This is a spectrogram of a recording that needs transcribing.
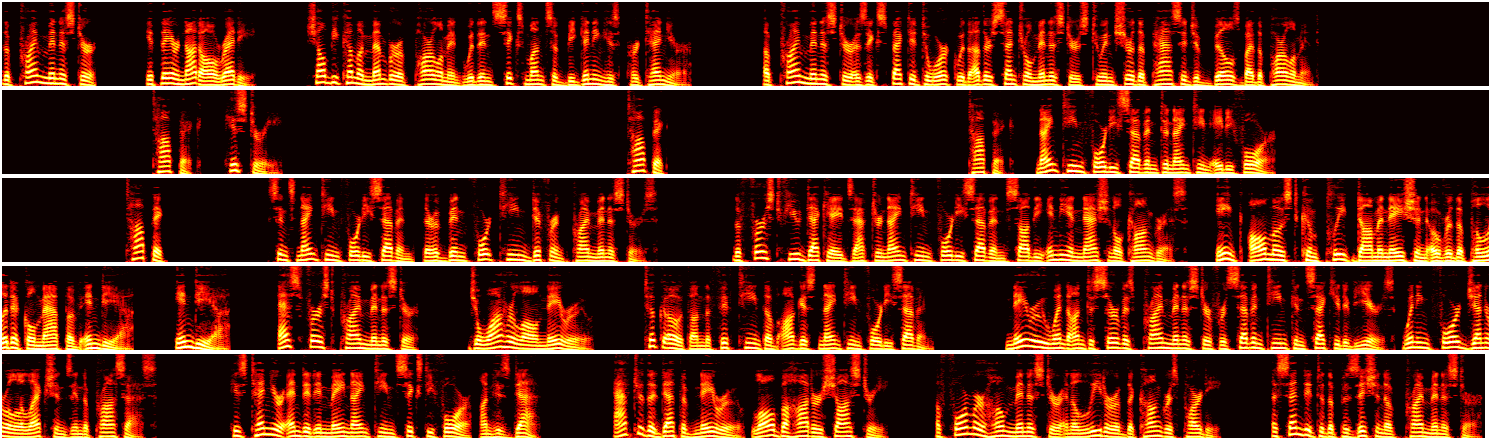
The Prime Minister—if they are not already—shall become a Member of Parliament within six months of beginning his, her tenure. A Prime Minister is expected to work with other central ministers to ensure the passage of bills by the Parliament. History. Topic 1947 to 1984 Topic Since 1947 there have been 14 different prime ministers the first few decades after 1947 saw the Indian National Congress Inc. almost complete domination over the political map of India. India's first Prime Minister Jawaharlal Nehru took oath on 15 August 1947. Nehru went on to serve as Prime Minister for 17 consecutive years, winning four general elections in the process. His tenure ended in May 1964, on his death. After the death of Nehru, Lal Bahadur Shastri—a former Home Minister and a leader of the Congress Party—ascended to the position of Prime Minister.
